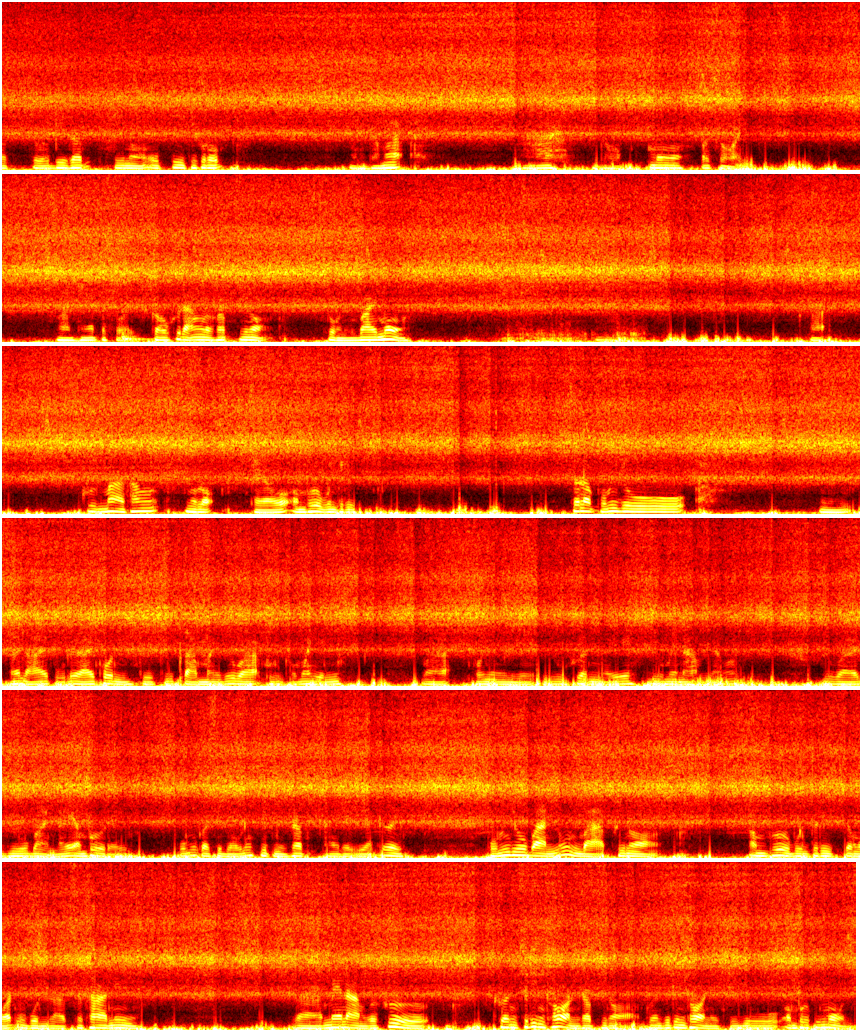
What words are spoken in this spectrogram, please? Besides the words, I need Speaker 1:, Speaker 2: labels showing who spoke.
Speaker 1: ครับสวัสดีครับพี่น้องเอฟซีที่เคารพมันธรรมะหาดอกโมปลาสอยงานแหปลาสอย เก่าคือดังแล้วครับพี่น้องช่วงนี้บ่ายโมงคุณมาทั้งนนแหละแถวอำเภอบุญทริกสำหรับผมอยู่หลายๆผู้หลายๆคนที่ติดตามมาหรือว่าเพิ่งเขามาเห็น ว่าพ่อใหญ่นี่อยู่เพื่อนไหนอยู่แม่น้ำหยังหรือว่าอยู่บ้านไหนอำเภอไหนผมก็สิบอกในคลิปนี้ครับให้ละเอียดเลยผมอยู่บ้านนุ่นบาปพี่น้องอำเภอบุญทริกจังหวัดอุบลราชธานีอ่แม่น้ำก็คือเขื่อนสิรินทรครับพี่น้องเขื่อนสิรินทรนี่สิอยู่อำเภอพิมล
